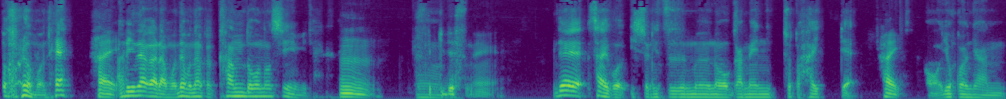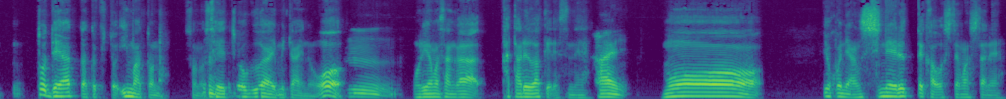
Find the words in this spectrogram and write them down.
ところもね、はいあ。りながらも、でもなんか感動のシーンみたいな。うん。素敵ですね。で、最後、一緒にズームの画面にちょっと入って、はい。横にゃんと出会った時と今とのその成長具合みたいのをうん。森山さんが語るわけですね。はい。もう、横にゃん死ねるって顔してましたね。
